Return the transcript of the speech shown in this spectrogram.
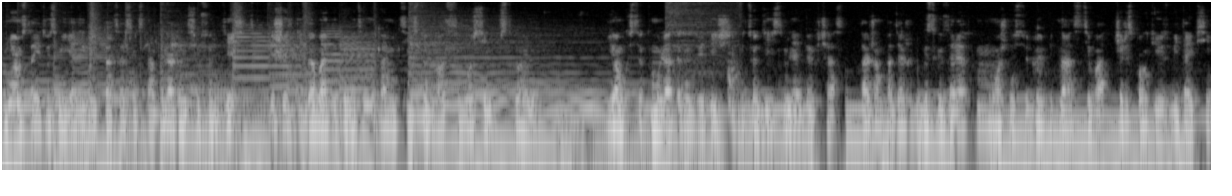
В нем стоит 8-ядерный процессор Snapdragon 710 и 6 гигабайт оперативной памяти и 128 встроенных. Емкость аккумулятора 2510 мАч. Также он поддерживает быструю зарядку мощностью до 15 Вт через порт USB Type-C.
